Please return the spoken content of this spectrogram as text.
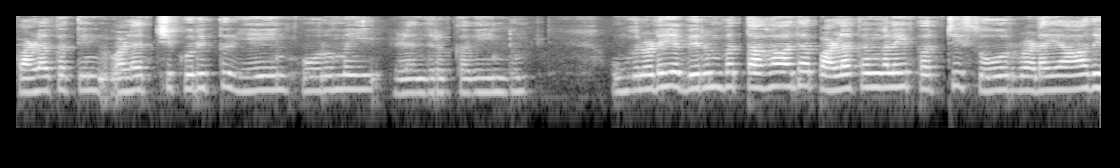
பழக்கத்தின் வளர்ச்சி குறித்து ஏன் பொறுமை இழந்திருக்க வேண்டும்? உங்களுடைய விரும்பத்தகாத பழக்கங்களை பற்றி சோர்வடையாது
